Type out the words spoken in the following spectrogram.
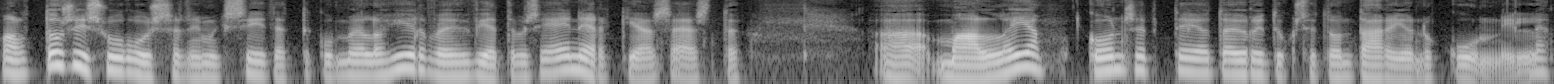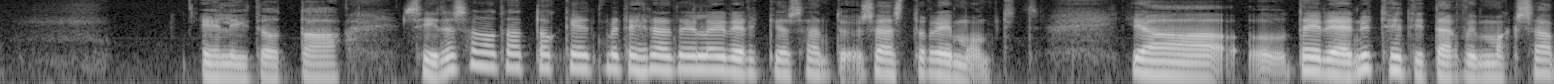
Mä olen tosi suruissa nimittäin siitä, että kun meillä on hirveän hyviä tämmöisiä energiansäästömalleja, konsepteja, joita yritykset on tarjonnut kunnille. Eli tota, siinä sanotaan, että okei, että me tehdään teille energiasäästöremontit. Ja teidän ei nyt heti tarvitse maksaa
